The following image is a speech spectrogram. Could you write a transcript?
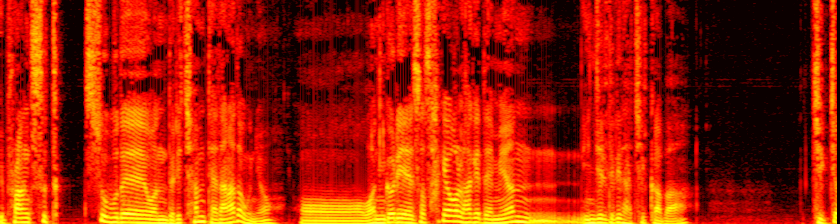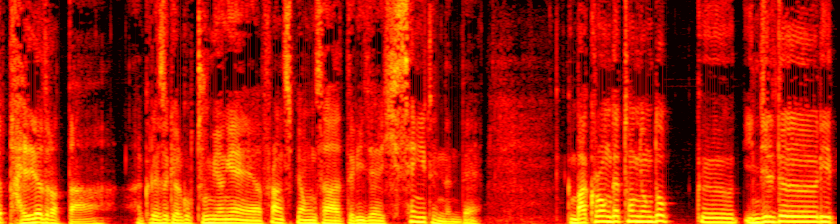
이 프랑스 특수부대원들이 참 대단하더군요. 어, 원거리에서 사격을 하게 되면 인질들이 다칠까봐 직접 달려들었다. 그래서 결국 두 명의 프랑스 병사들이 이제 희생이 됐는데 그 마크롱 대통령도 그 인질들이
